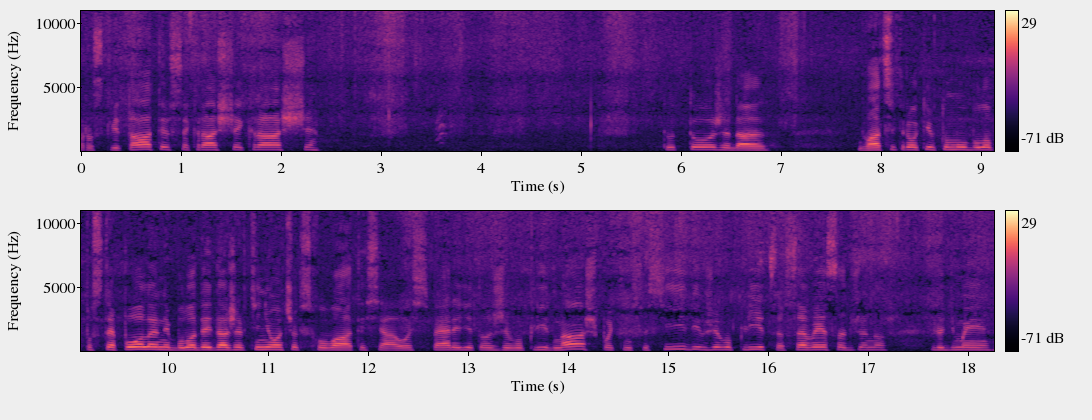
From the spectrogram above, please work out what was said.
розквітати все краще і краще. Тут теж, да, 20 років тому було пусте поле, не було де й навіть в тіньочок сховатися. А ось спереді то живоплід наш, потім сусідів живоплід, це все висаджено людьми.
